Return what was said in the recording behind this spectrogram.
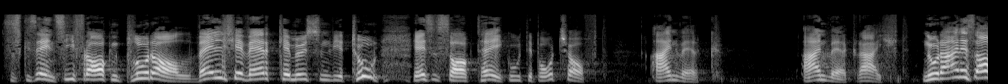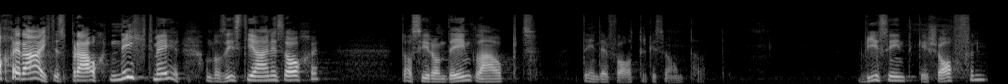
Hast du es gesehen? Sie fragen plural, welche Werke müssen wir tun? Jesus sagt, hey, gute Botschaft. Ein Werk. Ein Werk reicht. Nur eine Sache reicht. Es braucht nicht mehr. Und was ist die eine Sache? Dass ihr an den glaubt, den der Vater gesandt hat. Wir sind geschaffen,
